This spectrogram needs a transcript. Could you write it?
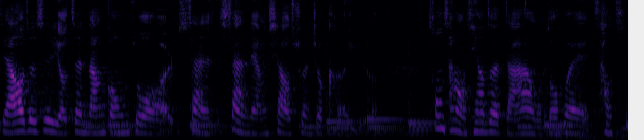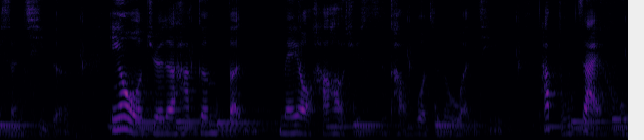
只要就是有正当工作、善善良孝顺就可以了。通常我听到这个答案，我都会超级生气的，因为我觉得他根本没有好好去思考过这个问题，他不在乎，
